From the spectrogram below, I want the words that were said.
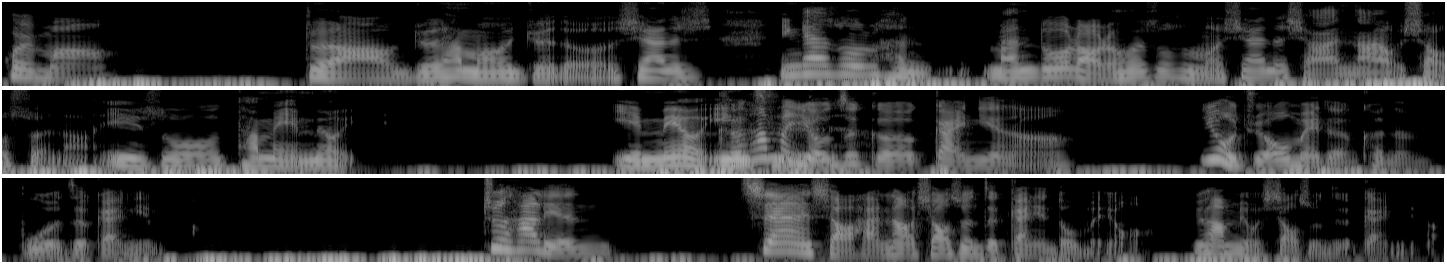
会吗？对啊，我觉得他们会觉得现在的应该说很蛮多老人会说什么现在的小孩哪有孝顺啊？意思说他们也没有也没有可是他们有这个概念啊，因为我觉得欧美的人可能不会有这个概念吧，就他连现在的小孩哪有孝顺这个概念都没有啊，因为他们有孝顺这个概念吧？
